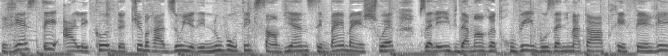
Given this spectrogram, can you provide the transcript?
Restez à l'écoute de Cube Radio. Il y a des nouveautés qui s'en viennent. C'est bien, bien chouette. Vous allez évidemment retrouver vos animateurs préférés.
